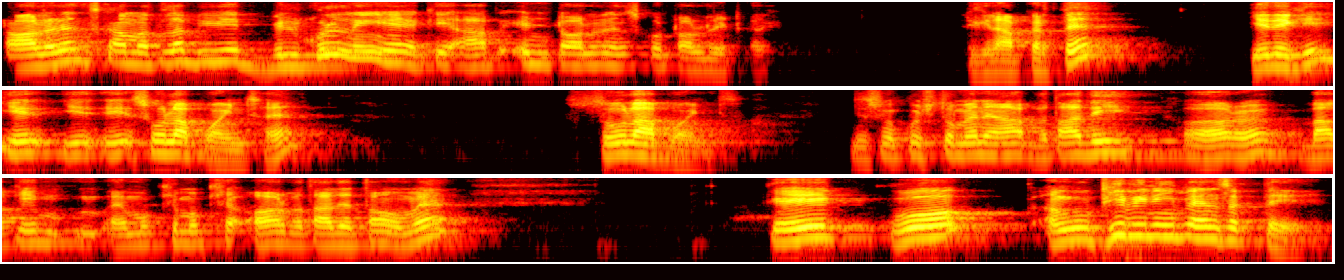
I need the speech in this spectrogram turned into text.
टॉलरेंस का मतलब ये बिल्कुल नहीं है कि आप इनटॉलरेंस को टॉलरेट करें। लेकिन आप करते हैं। ये देखिए, ये ये ये सोलह पॉइंट्स हैं। सोलह पॉइंट्स जिसमें कुछ तो मैंने आप बता दी और बाकी मुख्य मुख्य और बता देता हूँ मैं कि वो अंगूठी भी नहीं पहन सकते।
